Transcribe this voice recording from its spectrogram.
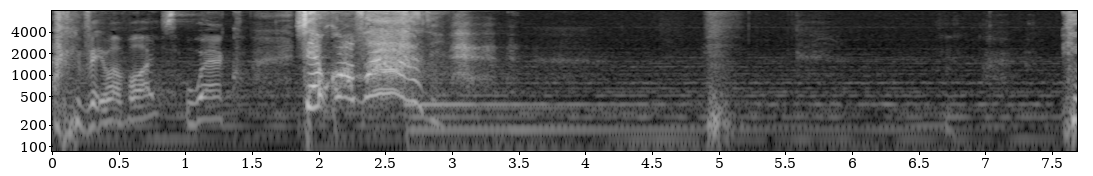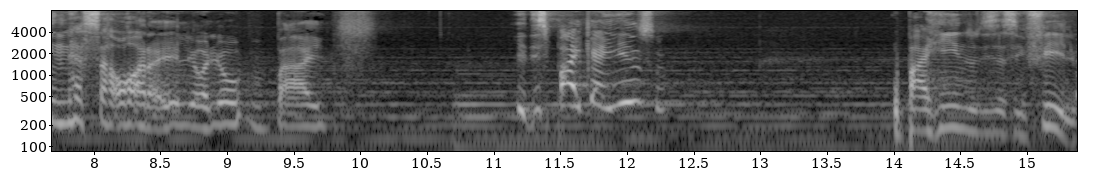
Aí veio a voz, o eco: Seu covarde! E nessa hora ele olhou para o pai e disse: Pai, que é isso? O pai rindo diz assim: Filho,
